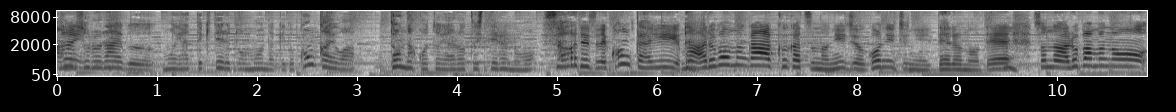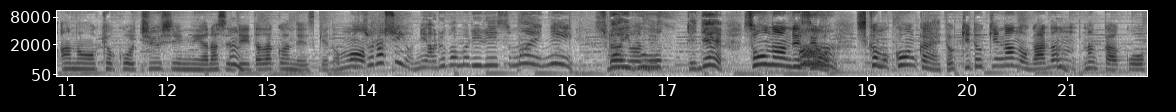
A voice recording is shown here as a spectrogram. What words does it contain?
あの、はい。ソロライブもやってきてると思うんだけど今回はどんなことやろうとしてるの？そうですね。今回、まあ、アルバムが9月の25日に出るので、そのアルバムのあの曲を中心にやらせていただくんですけども、珍しいよね。アルバムリリース前にライブをってね。そうなんですよ、うん。しかも今回ドキドキなのがなん,、なんかこ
